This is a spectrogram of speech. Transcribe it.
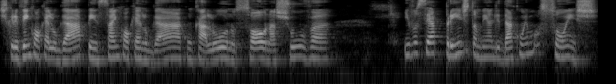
escrever em qualquer lugar, pensar em qualquer lugar, com calor, no sol, na chuva. E você aprende também a lidar com emoções.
